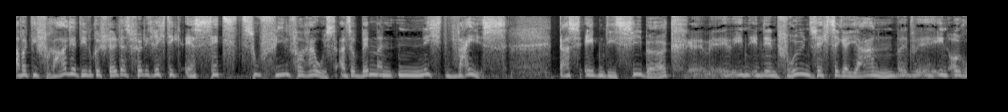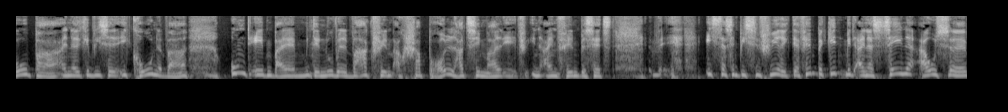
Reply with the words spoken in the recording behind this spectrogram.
Aber die Frage, die du gestellt hast, völlig richtig. Er setzt zu viel voraus. Also wenn man nicht weiß, dass eben die Seaberg äh, in, in den frühen 60er Jahren in Europa eine gewisse Ikone war und eben bei mit dem Nouvelle Vague Film auch Chabrol hat sie mal in einem Film besetzt, ist das ein bisschen schwierig. Der Film beginnt mit einer Szene aus äh,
